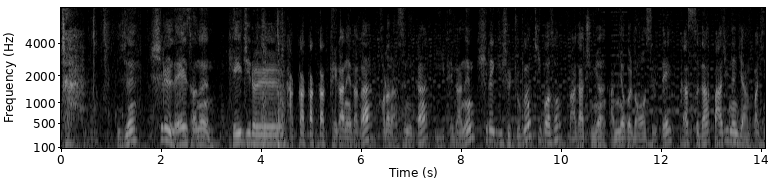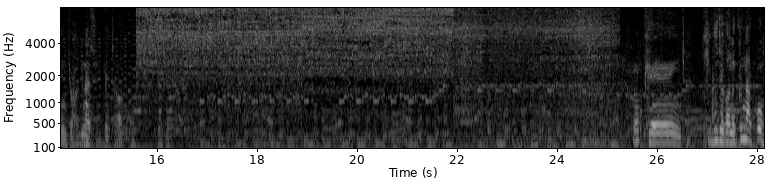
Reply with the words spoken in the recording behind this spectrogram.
자, 이제 실내에서는 게이지를 각각 각각 배관에다가 걸어놨으니까 이 배관은 실외기실 쪽은 찝어서 막아주면 압력을 넣었을 때 가스가 빠지는지 안 빠지는지 확인할 수 있겠죠. 오케이. 기구 제거는 끝났고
